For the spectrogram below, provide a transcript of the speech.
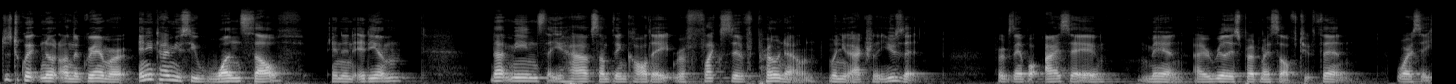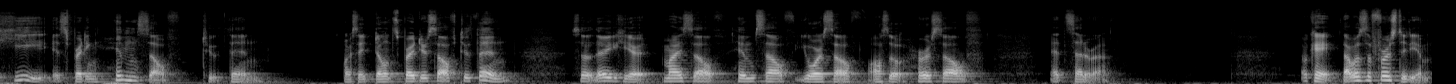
Just a quick note on the grammar anytime you see oneself in an idiom, that means that you have something called a reflexive pronoun when you actually use it. For example, I say, Man, I really spread myself too thin. Or I say, He is spreading himself too thin. Or I say, Don't spread yourself too thin. So there you hear it myself, himself, yourself, also herself, etc. Okay, that was the first idiom,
